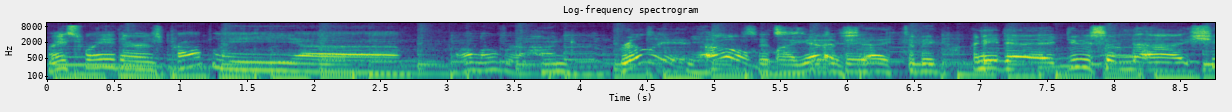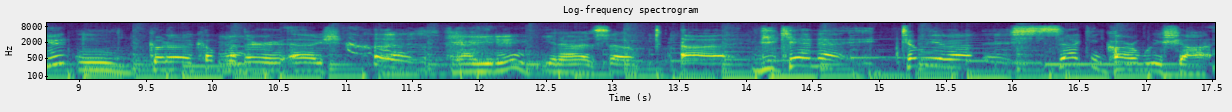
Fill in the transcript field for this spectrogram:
Raceway, there's probably uh, well over a hundred. Really? Yeah, oh it's- it's- my it's a big- I, It's a big. I need to do some uh, shooting. Go to a couple of their uh, shows. Yeah, you do. You know, so Uh, you can uh, tell me about the second car we shot.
